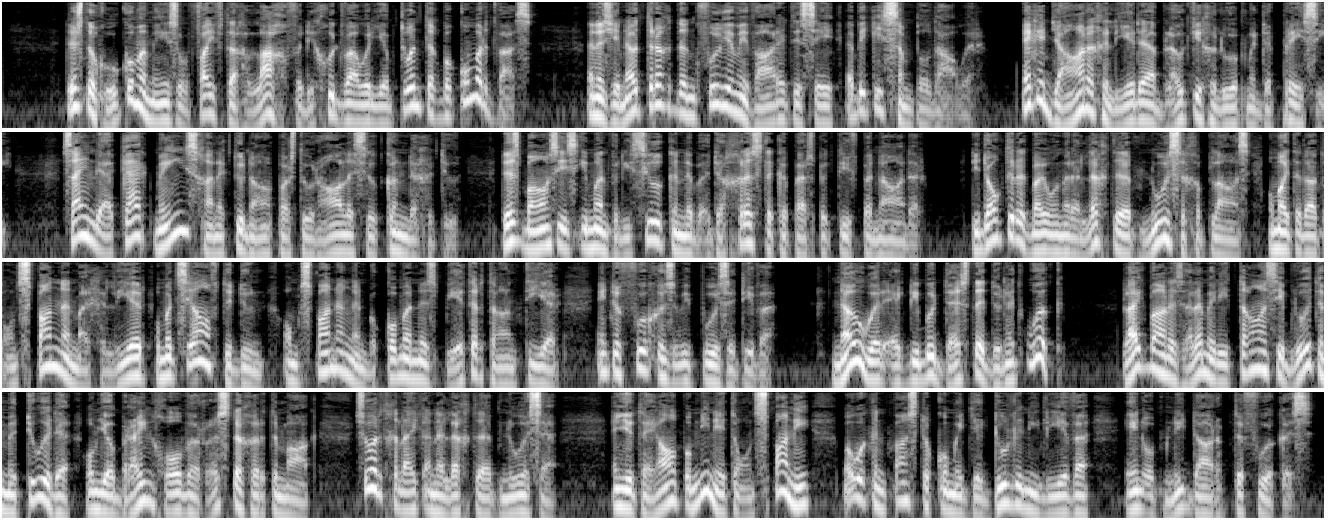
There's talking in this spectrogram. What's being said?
Dis tog hoekom 'n mens op 50 lag vir die goed waaroor jy op 20 bekommerd was. En as jy nou terugdink, voel jy my waarheid te sê 'n bietjie simpel daaroor. Ek het jare gelede 'n bloutjie geloop met depressie. Synde 'n kerkmens gaan ek toe na 'n pastorale sielkundige toe. Dis basies iemand wat die sielkunde uit 'n Christelike perspektief benader. Die dokter het my onder 'n ligte hipnose geplaas om my te laat ontspan en my geleer om dit self te doen om spanning en bekommernis beter te hanteer en te fokus op die positiewe. Nou hoor ek die boeddiste doen dit ook. Blykbaar is hulle meditasie blote metode om jou breingolwe rustiger te maak, soortgelyk aan 'n ligte hipnose en jou te help om nie net te ontspan nie, maar ook in pas te kom met jou doel in die lewe en opnuut daarop te fokus.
